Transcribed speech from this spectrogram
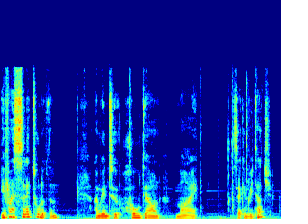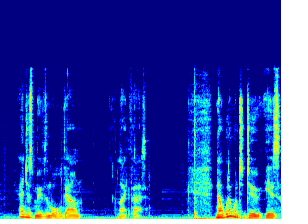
If I select all of them, I'm going to hold down my secondary touch and just move them all down like that. Now what I want to do is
